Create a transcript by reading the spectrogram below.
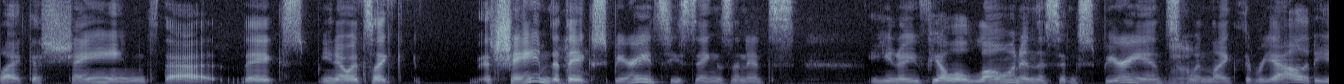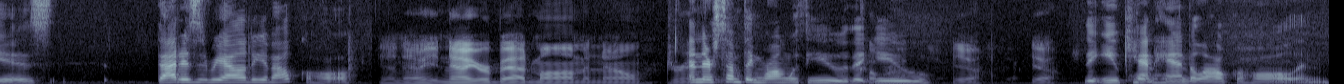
like ashamed that they, you know, it's like ashamed that they experience these things, and it's, you know, you feel alone in this experience Yeah. when like the reality is, that is the reality of alcohol, yeah now you, now you're a bad mom and now drink and there's something wrong with you that cover you yeah yeah that you can't handle alcohol and.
